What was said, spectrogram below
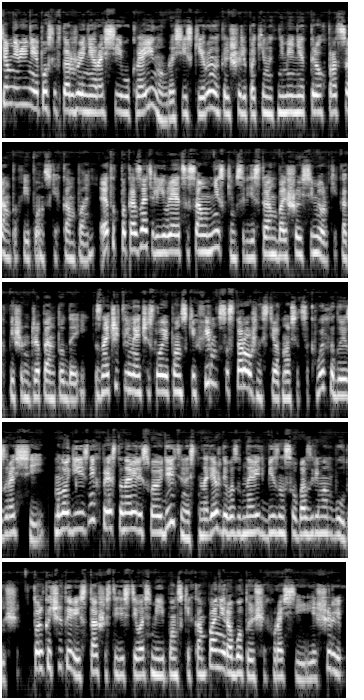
Тем не менее, после вторжения России в Украину, российский рынок решили покинуть не менее 3% японских компаний. Этот показатель является самым низким среди стран Большой Семерки, как пишет Japan Today. Значительное число японских фирм с осторожностью относятся к выходу из России. Многие из них приостановили свою деятельность в надежде возобновить бизнес в обозримом будущем. Только 4 из 168 японских компаний, работающих в России, решили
